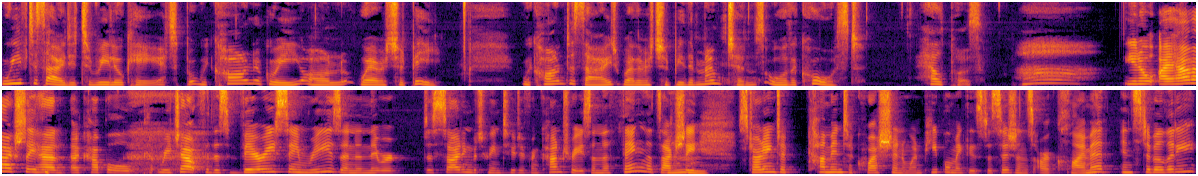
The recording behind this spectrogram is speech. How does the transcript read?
We've decided to relocate, but we can't agree on where it should be. We can't decide whether it should be the mountains or the coast. Help us. You know, I have actually had a couple reach out for this very same reason, and they were deciding between two different countries. And the thing that's actually mm. starting to come into question when people make these decisions are climate instability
